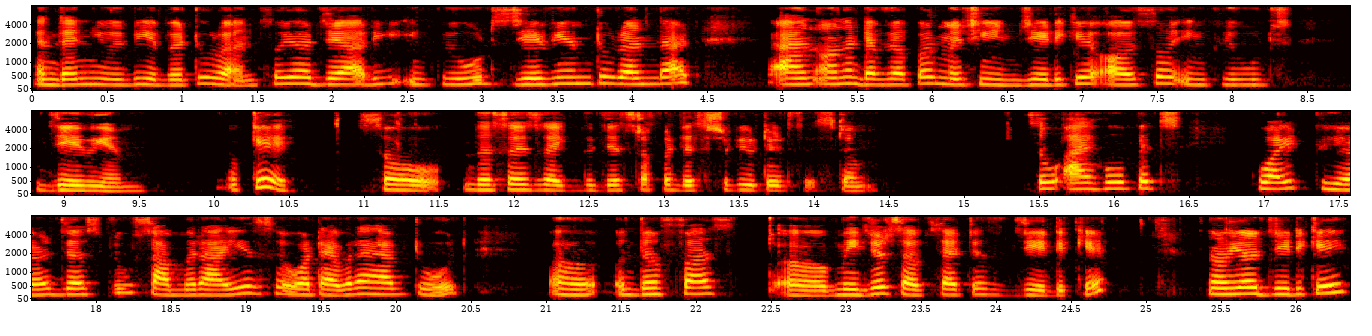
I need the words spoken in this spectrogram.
and then you will be able to run. So your JRE includes JVM to run that and on a developer machine JDK also includes JVM okay so this is like the gist of a distributed system so I hope it's quite clear. Just to summarize whatever I have told uh, the first uh, major subset is JDK now your JDK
